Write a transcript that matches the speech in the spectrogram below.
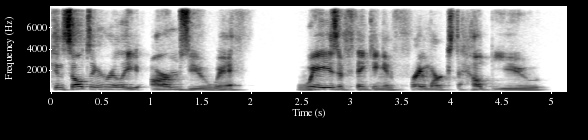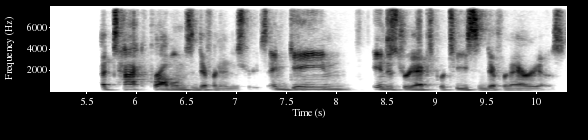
consulting really arms you with ways of thinking and frameworks to help you attack problems in different industries and gain industry expertise in different areas.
